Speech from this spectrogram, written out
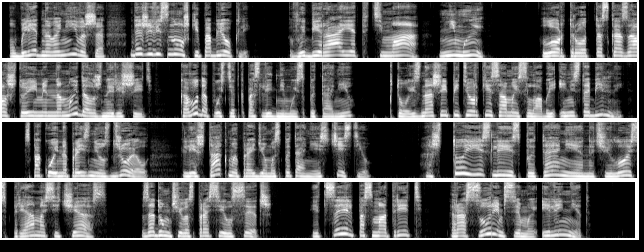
У бледного Ниваша даже веснушки поблекли. «Выбирает тьма, не мы!» Лорд Ротта сказал, что именно мы должны решить, кого допустят к последнему испытанию, кто из нашей пятерки самый слабый и нестабильный. Спокойно произнес Джоэл. Лишь так мы пройдем испытание с честью. «А что, если испытание началось прямо сейчас?» Задумчиво спросил Сэдж. «И цель посмотреть, рассоримся мы или нет.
